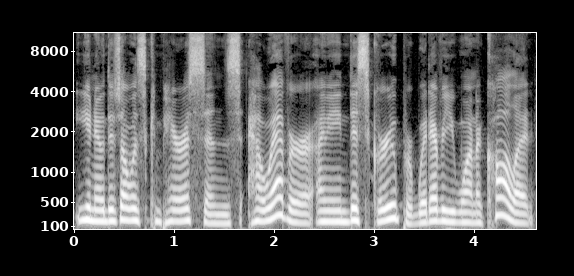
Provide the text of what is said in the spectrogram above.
you know, there's always comparisons. However, I mean, this group or whatever you want to call it,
